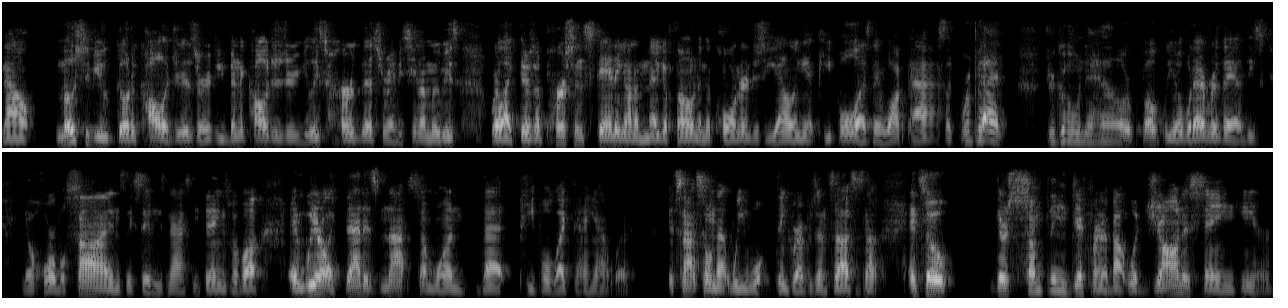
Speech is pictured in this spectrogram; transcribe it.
Now most of you go to colleges or if you've been to colleges or you've at least heard this or maybe seen on movies where like there's a person standing on a megaphone in the corner just yelling at people as they walk past like repent! You're going to hell! or both, you know whatever. They have these you know horrible signs. They say these nasty things blah blah. And we are like that is not someone that people like to hang out with. It's not someone that we think represents us. It's not and so there's something different about what john is saying here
